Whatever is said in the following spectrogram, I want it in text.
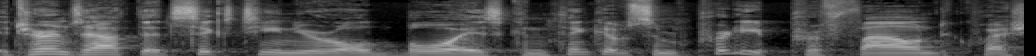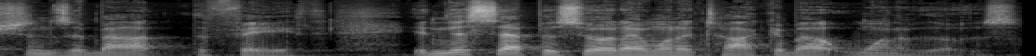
It turns out that 16 year old boys can think of some pretty profound questions about the faith. In this episode, I want to talk about one of those.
